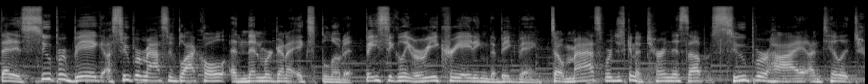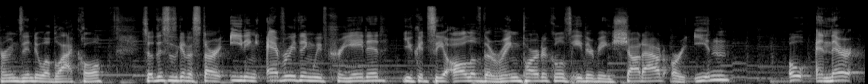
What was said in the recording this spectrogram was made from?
that is super big, a super massive black hole, and then we're gonna explode it. Basically recreating the Big Bang. So mass, we're just gonna turn this up super high until it turns into a black hole. So this is gonna start eating everything we've created. You could see all of the ring particles either being shot out or eaten. Oh, and there,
